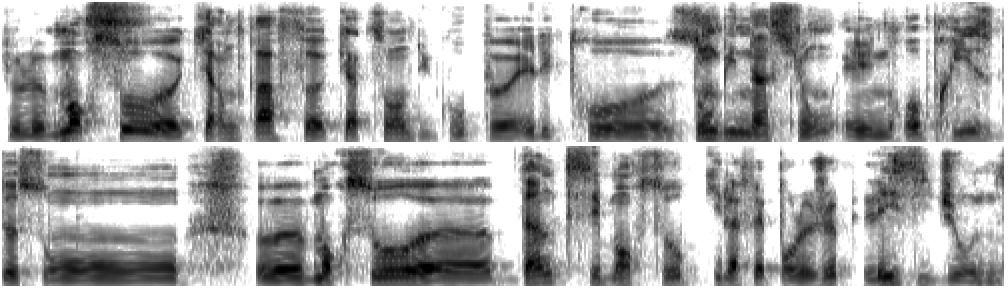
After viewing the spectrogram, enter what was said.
que le morceau euh, 400 du groupe euh, électro Zombie Nation est une reprise de son euh, morceau, d'un de ses morceaux qu'il a fait pour le jeu Lazy Jones.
